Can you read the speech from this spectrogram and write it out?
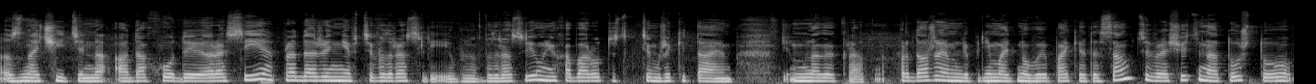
значительно, а доходы России от продажи нефти возросли. Возросли у них обороты с тем же Китаем многократно. Продолжаем ли принимать новые пакеты санкций в расчете на то, что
